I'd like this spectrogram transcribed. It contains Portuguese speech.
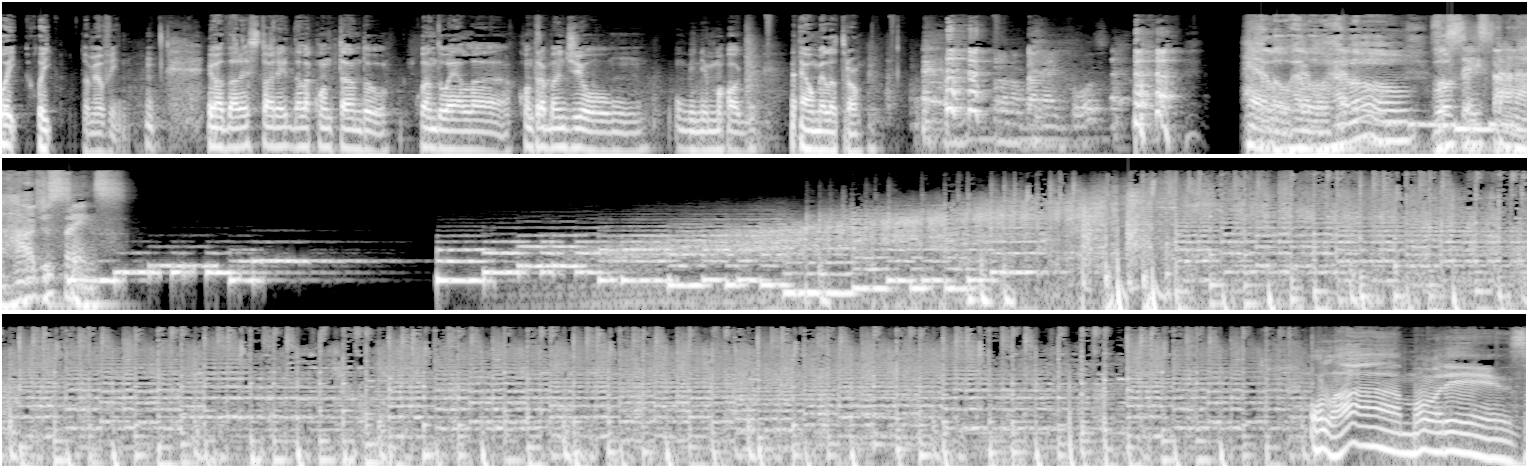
Oi, oi, tô me ouvindo. Eu adoro a história dela contando quando ela contrabandeou um, um mini-mog. É um Melotron. pra não pagar imposto. Hello, hello, hello. Você está na Rádio Sense.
